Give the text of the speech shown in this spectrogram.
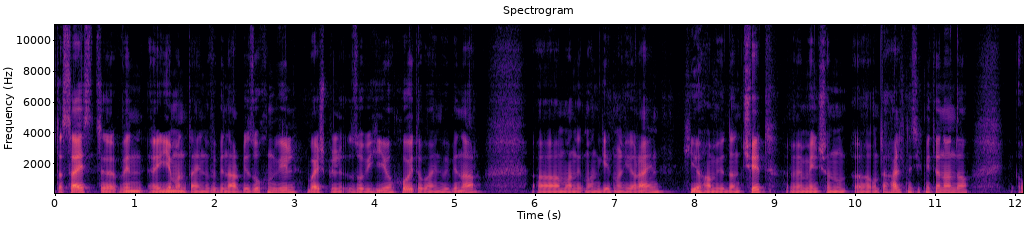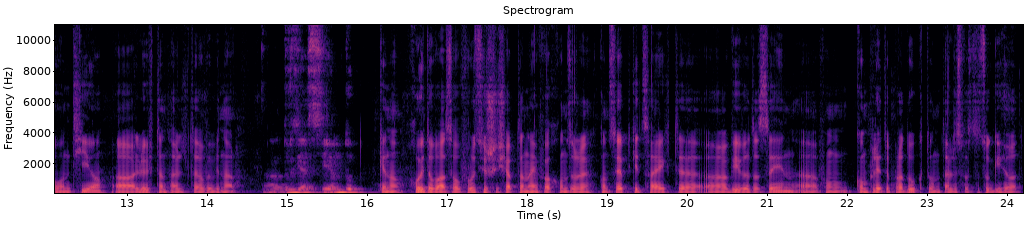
das heißt, wenn jemand ein Webinar besuchen will, Beispiel so wie hier, heute war ein Webinar, man, man geht mal hier rein, hier haben wir dann Chat, Menschen äh, unterhalten sich miteinander und hier äh, läuft dann halt äh, Webinar. Genau, heute war es auf Russisch. Ich habe dann einfach unser Konzept gezeigt, äh, wie wir das sehen, äh, vom kompletten Produkt und alles, was dazu gehört.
